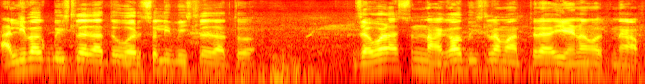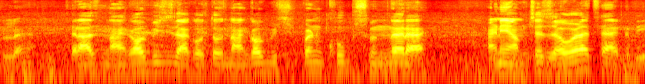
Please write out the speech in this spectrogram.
अलिबाग बीचला जातो वर्सोली बीचला जातो. जवळ असून नागाव बीचला मात्र येणं होत नाही आपलं. तर आज नागाव बीच दाखवतो. नागाव बीच पण खूप सुंदर आहे. आणि आमच्या जवळच आहे अगदी.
